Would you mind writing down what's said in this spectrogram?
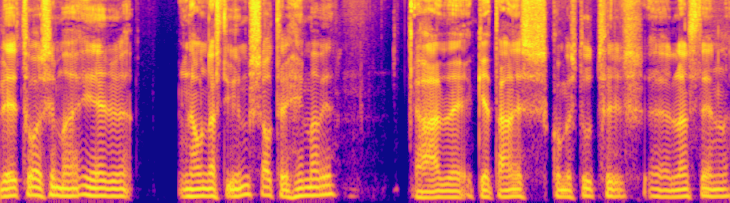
leðtóa sem er nánast í umsátri heima við að geta aðeins komist út fyrir uh, landstegina.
